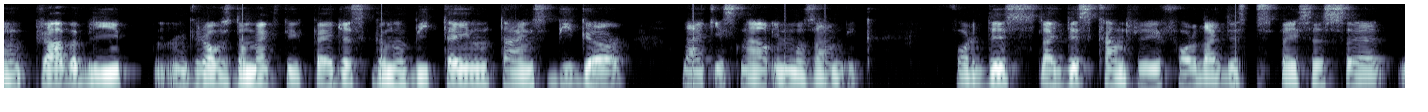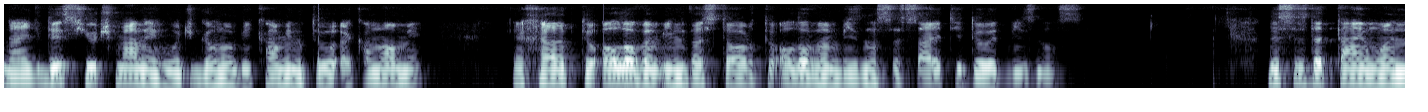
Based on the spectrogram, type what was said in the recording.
uh, probably gross domestic pages gonna be 10 times bigger like it's now in Mozambique. For this, like this country, for like these spaces, uh, like this huge money which gonna be coming to economy, uh, help to all of them investor, to all of them business society do it business. This is the time when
